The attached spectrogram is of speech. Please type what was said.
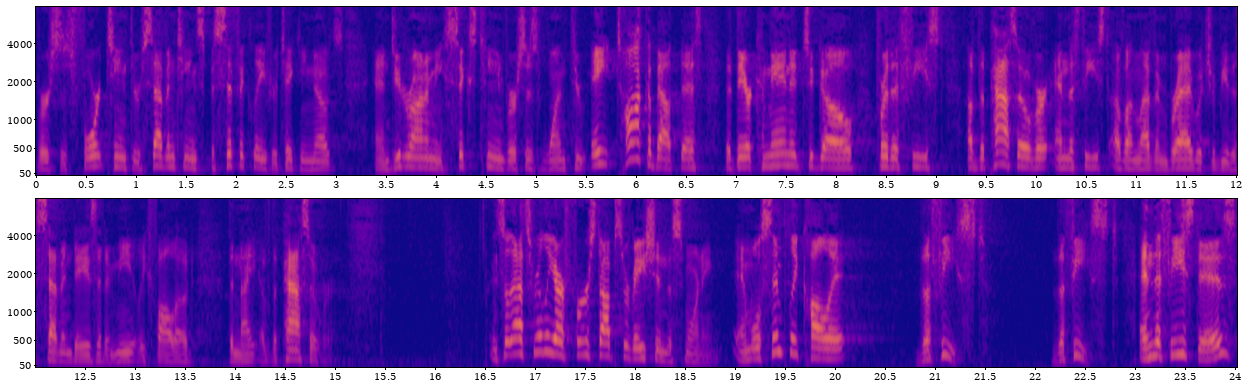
verses 14 through 17, specifically, if you're taking notes, and Deuteronomy 16, verses 1 through 8, talk about this that they are commanded to go for the feast of the Passover and the Feast of Unleavened Bread, which would be the seven days that immediately followed the night of the Passover. And so that's really our first observation this morning. And we'll simply call it the feast. The feast. And the feast is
